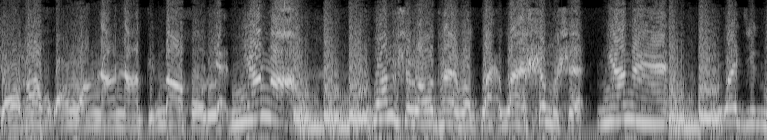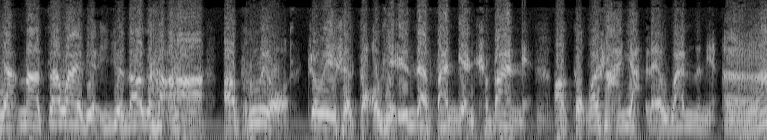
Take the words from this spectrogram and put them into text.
小孩慌慌张张顶到后边，娘啊！王氏老太说：“乖乖，什么事？娘哎，我今天呢在外边遇到个啊朋友，这位是高客人，在饭店吃饭呢，啊，跟我上俺家来玩子呢。嗯。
